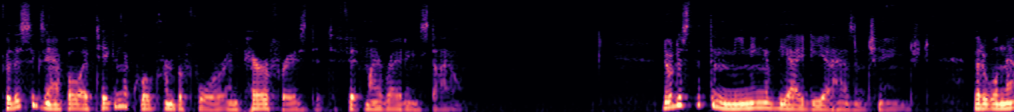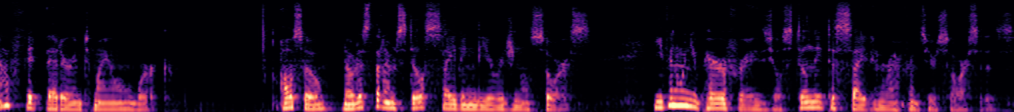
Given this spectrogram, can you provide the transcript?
For this example, I've taken the quote from before and paraphrased it to fit my writing style. Notice that the meaning of the idea hasn't changed, but it will now fit better into my own work. Also, notice that I'm still citing the original source. Even when you paraphrase, you'll still need to cite and reference your sources.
